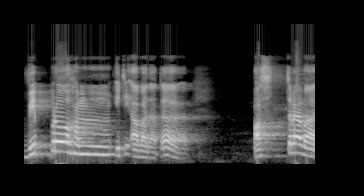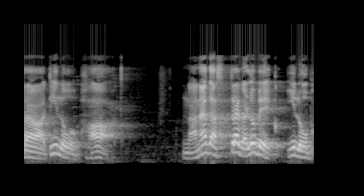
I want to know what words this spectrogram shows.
ವಿಪ್ರೋಹಂ ಇತಿ ಅವದತ ಅಸ್ತ್ರವರಾತಿ ಲೋಭಾತ್. ನನಗಸ್ತ್ರಗಳು ಬೇಕು ಈ ಲೋಭ.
